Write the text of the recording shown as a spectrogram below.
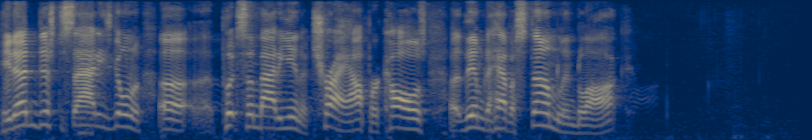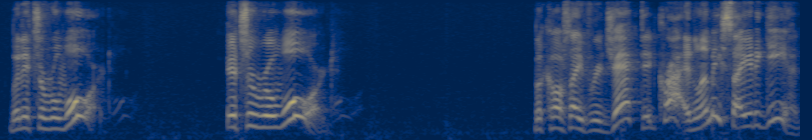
He doesn't just decide He's going to uh, put somebody in a trap or cause uh, them to have a stumbling block. But it's a reward. It's a reward because they've rejected Christ. And let me say it again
